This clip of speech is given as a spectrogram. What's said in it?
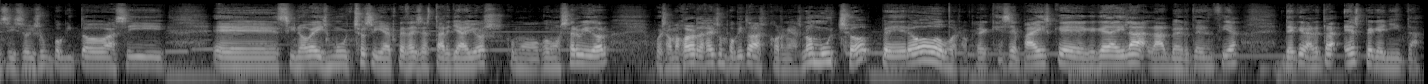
si sois un poquito así, eh, si no veis mucho, si ya empezáis a estar yayos como, como servidor, pues a lo mejor os dejáis un poquito las córneas, no mucho, pero bueno, que, sepáis que, que, queda ahí la advertencia de que la letra es pequeñita.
